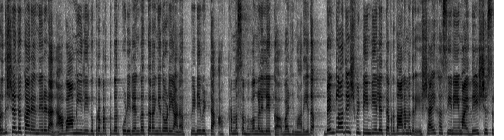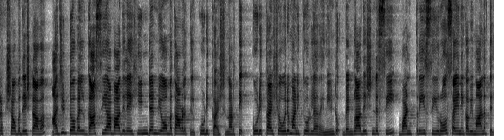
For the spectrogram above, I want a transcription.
പ്രതിഷേധക്കാരെ നേരിടാൻ അവാമി ലീഗ് പ്രവർത്തകർ കൂടി രംഗത്തിറങ്ങിയതോടെയാണ് പിടിവിട്ട അക്രമ സംഭവങ്ങളിലേക്ക് വഴിമാറിയത്. ബംഗ്ലാദേശ് വിട്ട് ഇന്ത്യയിലെത്ത പ്രധാനമന്ത്രി ഷൈഖ് ഹസീനയുമായി ദേശീയ സുരക്ഷാ ഉപദേഷ്ടാവ് അജിത് ഡോവൽ ഗാസിയാബാദിലെ ഹിൻഡൻ വ്യോമതാവളത്തിൽ കൂടിക്കാഴ്ച നടത്തി. കൂടിക്കാഴ്ച ഒരു മണിക്കൂറിലേറെ നീണ്ടു. ബംഗ്ലാദേശിന്റെ സി വൺ ത്രീ സീറോ സൈനിക വിമാനത്തിൽ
